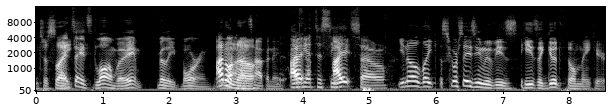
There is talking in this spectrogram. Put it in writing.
just like I'd say it's long, but it ain't really boring. I don't know. What's happening. I've I- yet to see I- it, so you know, like Scorsese movies, he's a good filmmaker,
